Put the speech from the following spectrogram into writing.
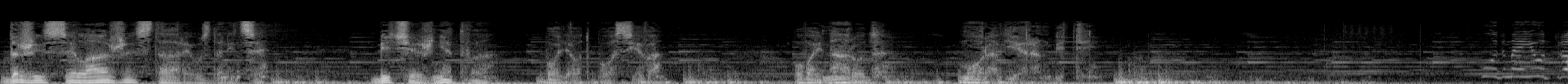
Drži se laže stare uzdanice. Biće žnjetva bolja od posjeva. Ovaj narod mora vjeran biti. Kud me jutro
